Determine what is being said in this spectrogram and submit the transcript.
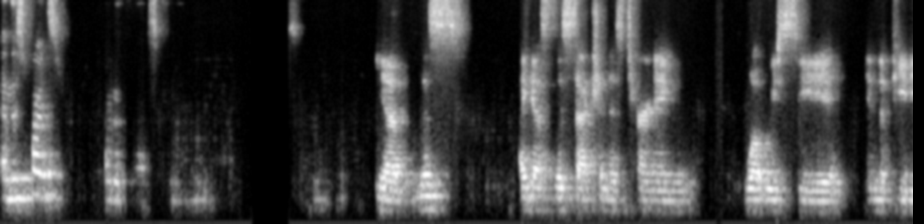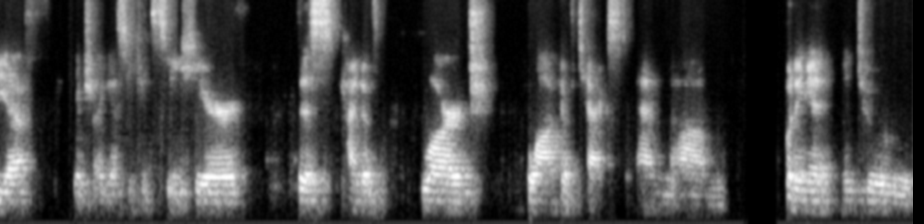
and this part's part of this. Yeah, this, I guess this section is turning what we see in the PDF, which I guess you can see here, this kind of large block of text and um, putting it into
